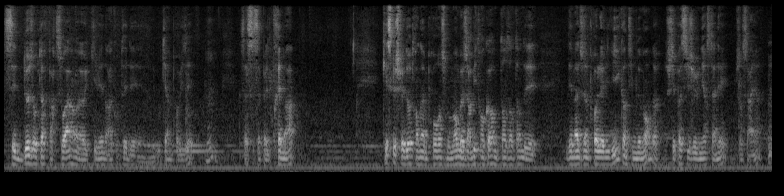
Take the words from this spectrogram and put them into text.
C'est deux auteurs par soir euh, qui viennent raconter des, des bouquins improvisés. Ça, ça s'appelle Tréma. Qu'est-ce que je fais d'autre en impro en ce moment? Ben, J'arbitre encore de temps en temps des, des matchs d'impro à la quand ils me demandent. Je sais pas si je vais venir cette année, j'en sais rien.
